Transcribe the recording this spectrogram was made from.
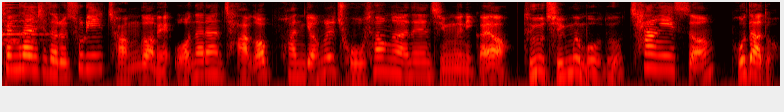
생산 시설을 수리, 점검해 원활한 작업 환경을 조성하는 직무니까요. 두 직무 모두 창의성보다도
